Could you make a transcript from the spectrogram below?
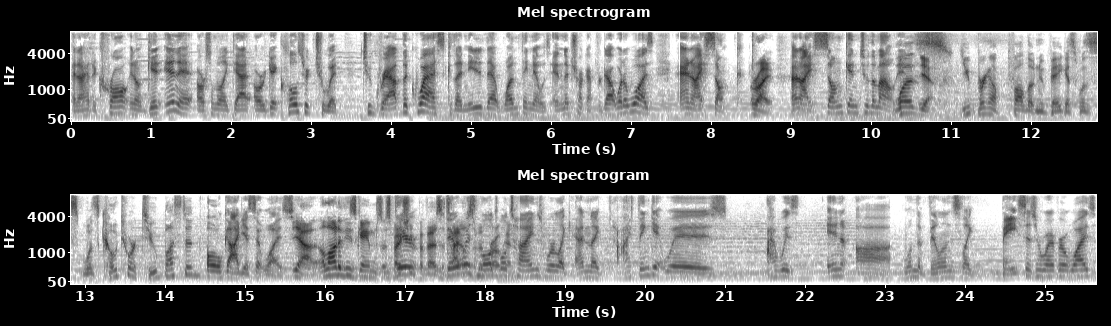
and I had to crawl, you know, get in it or something like that, or get closer to it to grab the quest because I needed that one thing that was in the truck. I forgot what it was, and I sunk. right. And I sunk into the mountain. Was Yeah. you bring up Fallout New Vegas? Was was KOTOR 2 busted? Oh God, yes, it was. Yeah, a lot of these games, especially Bethesda there titles, was have been multiple broken. times where like and like i think it was i was in uh one of the villains like bases or whatever it was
